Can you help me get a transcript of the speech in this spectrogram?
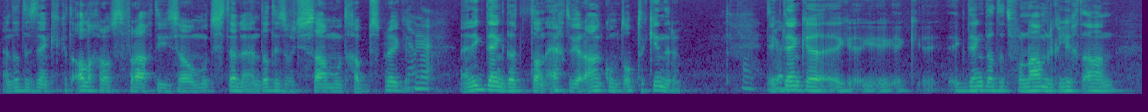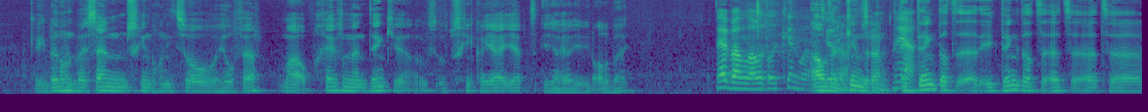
En dat is denk ik het allergrootste vraag die je zou moeten stellen. En dat is wat je samen moet gaan bespreken. ja. En ik denk dat het dan echt weer aankomt op de kinderen. Ja, Ik denk, ik, ik, ik, ik denk dat het voornamelijk ligt aan. Kijk, ik ben nog, wij zijn misschien nog niet zo heel ver. Maar op een gegeven moment denk je, of misschien kan jij, je hebt, ja, jullie allebei. We hebben al oudere kinderen Oudere natuurlijk. kinderen. Ja. Ik denk dat, eh, ik denk dat het, het, eh,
